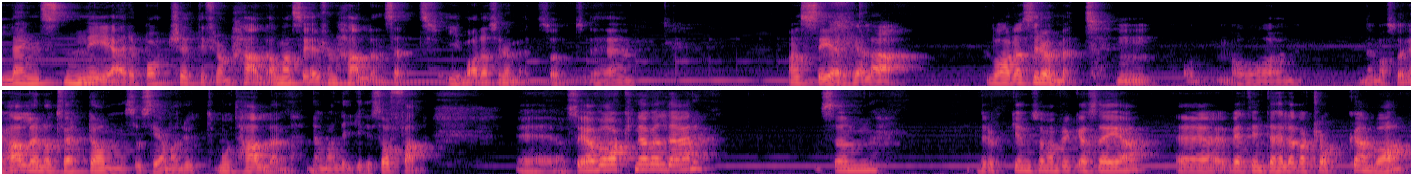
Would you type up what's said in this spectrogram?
längst ner bortsett ifrån hallen, om man ser det från hallen sett i vardagsrummet. Så att eh, man ser hela vardagsrummet Mm. och, och när man står i hallen och tvärtom så ser man ut mot hallen när man ligger i soffan. Eh, så jag vaknar väl där. Sen drucken som man brukar säga. Eh, vet inte heller vad klockan var.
